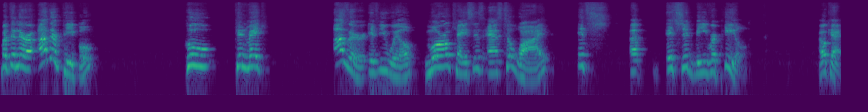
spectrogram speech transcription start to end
But then there are other people who can make other, if you will, moral cases as to why it's uh, it should be repealed. Okay.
